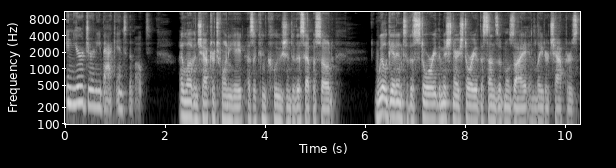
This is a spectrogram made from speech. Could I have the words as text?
in your journey back into the boat. I love in chapter 28 as a conclusion to this episode. We'll get into the story, the missionary story of the sons of Mosiah in later chapters,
